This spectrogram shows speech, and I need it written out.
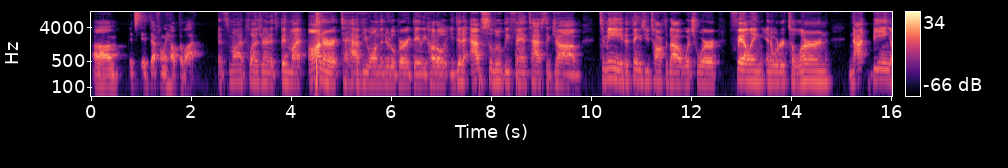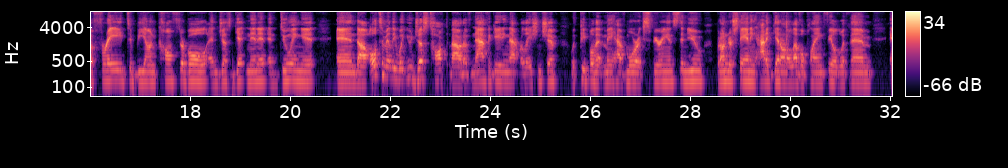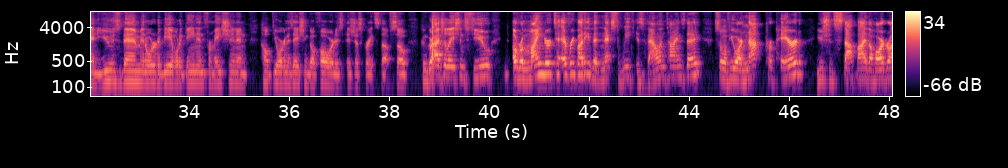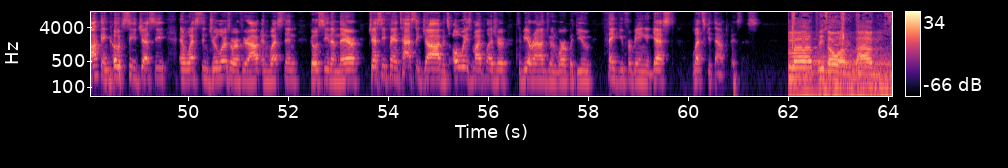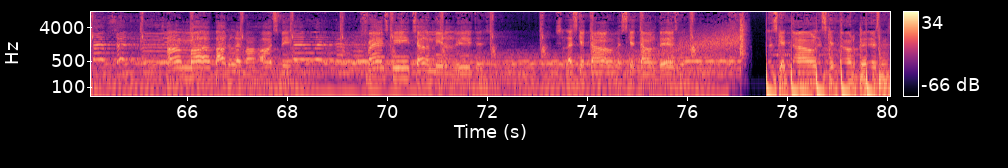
um, it's, it definitely helped a lot. It's my pleasure, and it's been my honor to have you on the Noodleberg Daily Huddle. You did an absolutely fantastic job. To me, the things you talked about, which were failing in order to learn, not being afraid to be uncomfortable, and just getting in it and doing it. And uh, ultimately, what you just talked about of navigating that relationship with people that may have more experience than you, but understanding how to get on a level playing field with them and use them in order to be able to gain information and help the organization go forward is, is just great stuff. So, congratulations to you. A reminder to everybody that next week is Valentine's Day. So, if you are not prepared, you should stop by the Hard Rock and go see Jesse and Weston Jewelers, or if you're out in Weston, go see them there. Jesse, fantastic job. It's always my pleasure to be around you and work with you. Thank you for being a guest. Let's get down to business please don't worry about me. I'm about to let my heart speak. My friends keep telling me to leave this. So let's get down, let's get down to business. Let's get down, let's get down to business.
